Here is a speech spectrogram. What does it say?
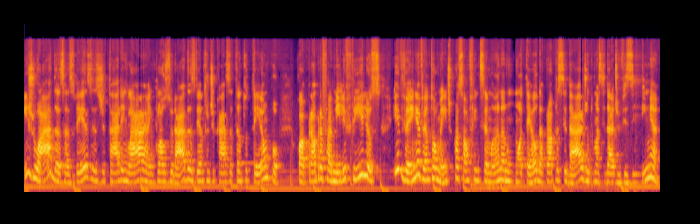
enjoadas, às vezes, de estarem lá enclausuradas dentro de casa tanto tempo, com a própria família e filhos, e vêm eventualmente passar um fim de semana num hotel da própria cidade ou de uma cidade vizinha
